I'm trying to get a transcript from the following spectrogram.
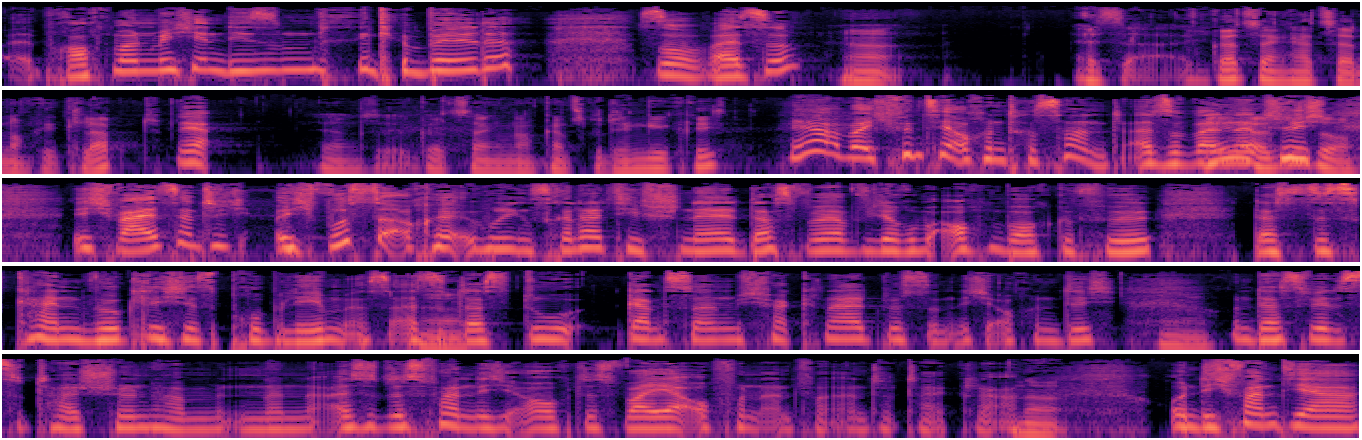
äh, braucht man mich in diesem Gebilde? So, weißt du? Ja. Es, Gott sei Dank hat es ja noch geklappt. Ja. Wir haben es Gott sei Dank noch ganz gut hingekriegt. Ja, aber ich finde es ja auch interessant. Also weil Ja, ja, natürlich, sowieso. ich weiß natürlich, ich wusste auch ja übrigens relativ schnell, das war wiederum auch ein Bauchgefühl, dass das kein wirkliches Problem ist. Also Ja. dass du ganz so in mich verknallt bist und ich auch in dich und dass wir das total schön haben miteinander. Also das fand ich auch, das war ja auch von Anfang an total klar. Na. Und ich fand ja,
